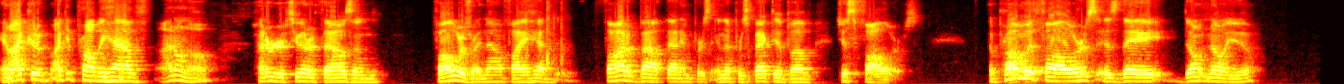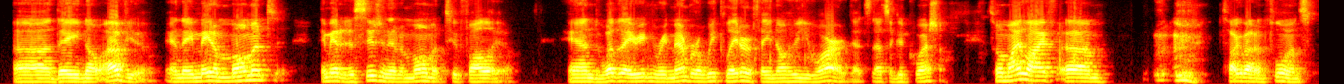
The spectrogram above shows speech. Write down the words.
And I could I could probably have, I don't know, 100 or 200,000 followers right now if I had thought about that in, pers- in the perspective of just followers. The problem with followers is they don't know you. Uh, they know of you, and they made a moment, they made a decision in a moment to follow you. And whether they even remember a week later if they know who you are, that's that's a good question. So in my life, um, talk about influence.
